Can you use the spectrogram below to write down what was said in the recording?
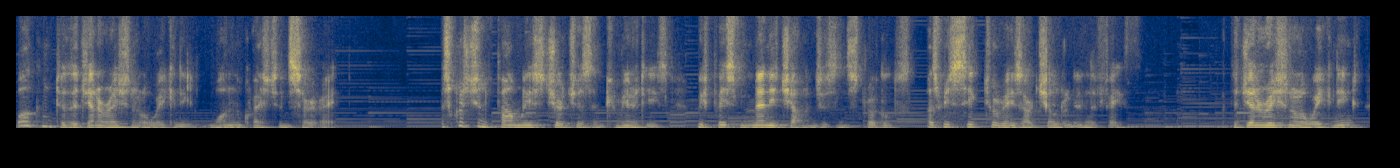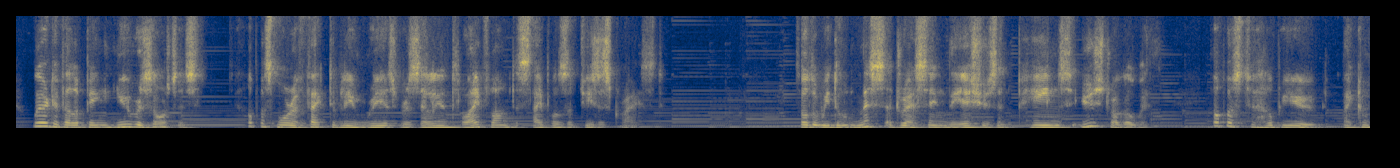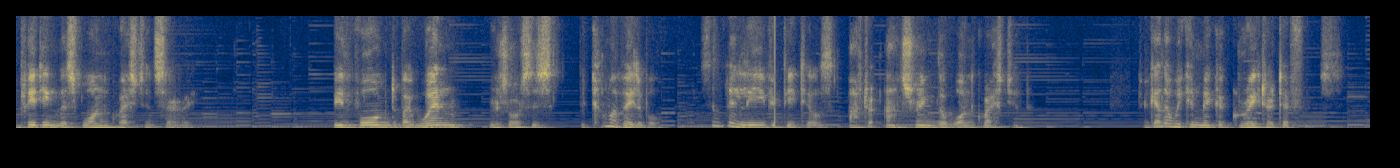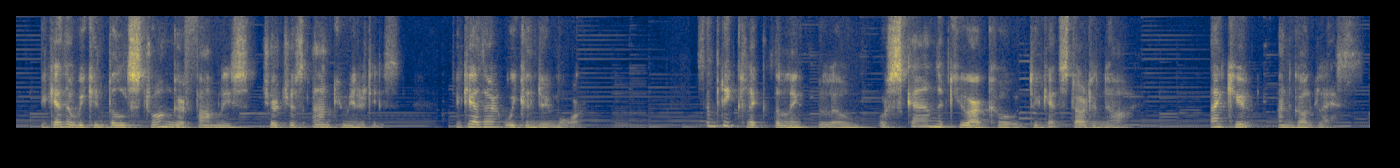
Welcome to the Generational Awakening One Question Survey. As Christian families, churches, and communities, we face many challenges and struggles as we seek to raise our children in the faith. At the Generational Awakening, we're developing new resources to help us more effectively raise resilient, lifelong disciples of Jesus Christ. So that we don't miss addressing the issues and pains you struggle with, help us to help you by completing this one question survey. Be informed about when resources become available. Simply leave your details after answering the one question. Together we can make a greater difference. Together we can build stronger families, churches, and communities. Together we can do more. Simply click the link below or scan the QR code to get started now. Thank you and God bless.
